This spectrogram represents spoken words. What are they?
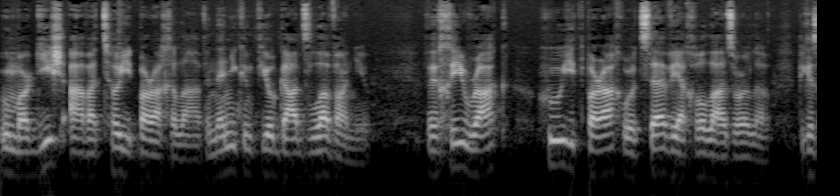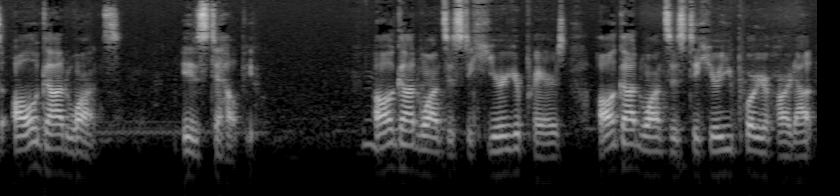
Umargish avatoyit barachalav, and then you can feel God's love on you. Because all God wants is to help you. All God wants is to hear your prayers. All God wants is to hear you pour your heart out.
